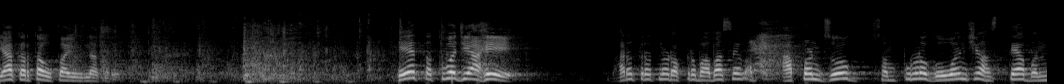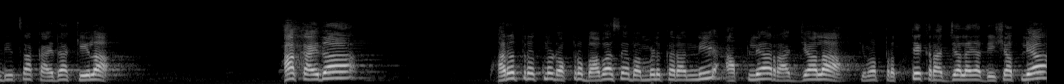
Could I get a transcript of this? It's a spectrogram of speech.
याकरता उपाययोजना करेल. हे तत्व जे आहे भारतरत्न डॉक्टर बाबासाहेब आपण जो संपूर्ण गोवंश हत्या बंदीचा कायदा केला हा कायदा भारतरत्न डॉक्टर बाबासाहेब आंबेडकरांनी आपल्या राज्याला किंवा प्रत्येक राज्याला या देशातल्या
